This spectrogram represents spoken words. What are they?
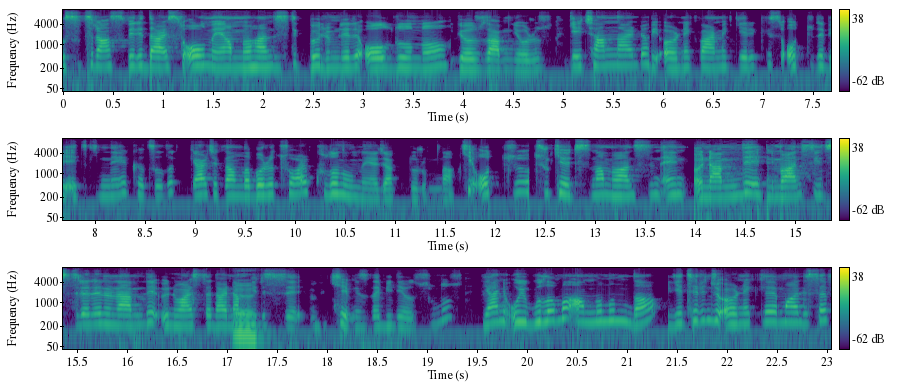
ısı transferi dersi olmayan mühendislik bölümleri olduğunu gözlemliyoruz. Geçenlerde bir örnek vermek gerekirse ODTÜ'de bir etkinliğe katıldık. Gerçekten laboratuvar kullanılmayacak durumda. Ki ODTÜ Türkiye açısından mühendisliğin en önemli önemli, mühendis yetiştiren en önemli üniversitelerden evet. birisi ülkemizde biliyorsunuz. Yani uygulama anlamında yeterince örnekle maalesef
